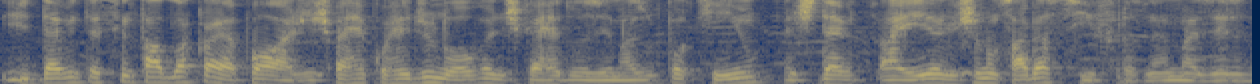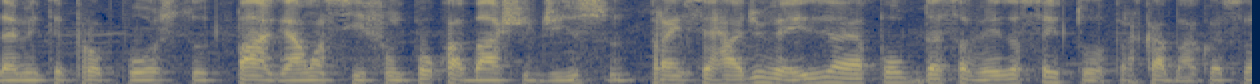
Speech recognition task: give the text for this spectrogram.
e devem ter sentado lá com a Apple. Ó, a gente vai recorrer de novo, a gente quer reduzir mais um pouquinho. A gente deve. Aí a gente não sabe as cifras, né? Mas eles devem ter proposto pagar uma cifra um pouco abaixo disso para encerrar de vez e a Apple dessa vez aceitou para acabar com essa,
